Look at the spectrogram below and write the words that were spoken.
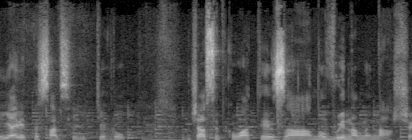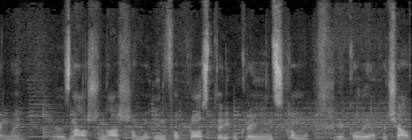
Я відписався від тих груп, почав слідкувати за новинами нашими, з наш, нашому інфопросторі українському. І коли я почав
